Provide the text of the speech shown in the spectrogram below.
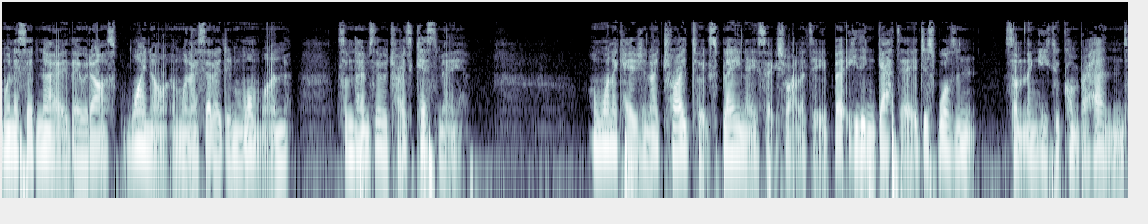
When I said no, they would ask, Why not? And when I said I didn't want one, sometimes they would try to kiss me. On one occasion, I tried to explain asexuality, but he didn't get it. It just wasn't something he could comprehend.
